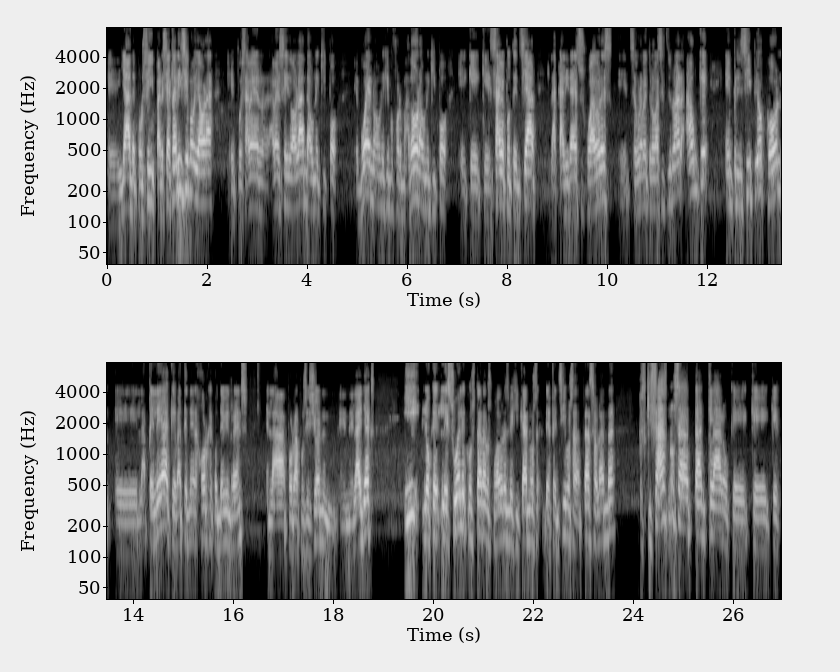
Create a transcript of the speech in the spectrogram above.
Eh, ya de por sí parecía clarísimo y ahora, eh, pues haber, haberse ido a Holanda, a un equipo bueno, a un equipo formador, a un equipo que, sabe potenciar la calidad de sus jugadores, seguramente lo va a titular, aunque en principio con eh, la pelea que va a tener Jorge con Devin en la, por la posición en, el Ajax. y lo que le suele costar a los jugadores mexicanos defensivos adaptarse a Holanda, pues quizás no sea tan claro que,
